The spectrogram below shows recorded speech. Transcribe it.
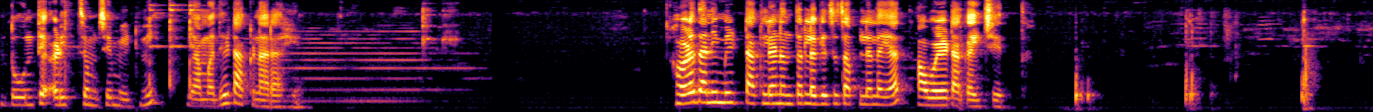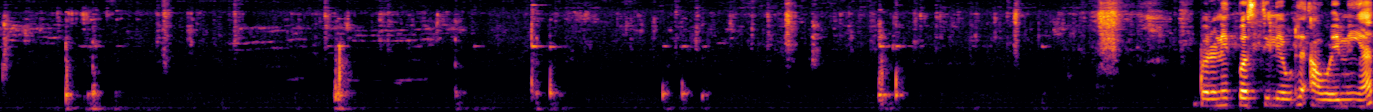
दोन ते अडीच चमचे मीठ मी यामध्ये टाकणार आहे. हळद आणि मीठ टाकल्यानंतर लगेचच आपल्याला यात आवळे टाकायचे आहेत. बरणीत बसतील एवढे आवळे मी यात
